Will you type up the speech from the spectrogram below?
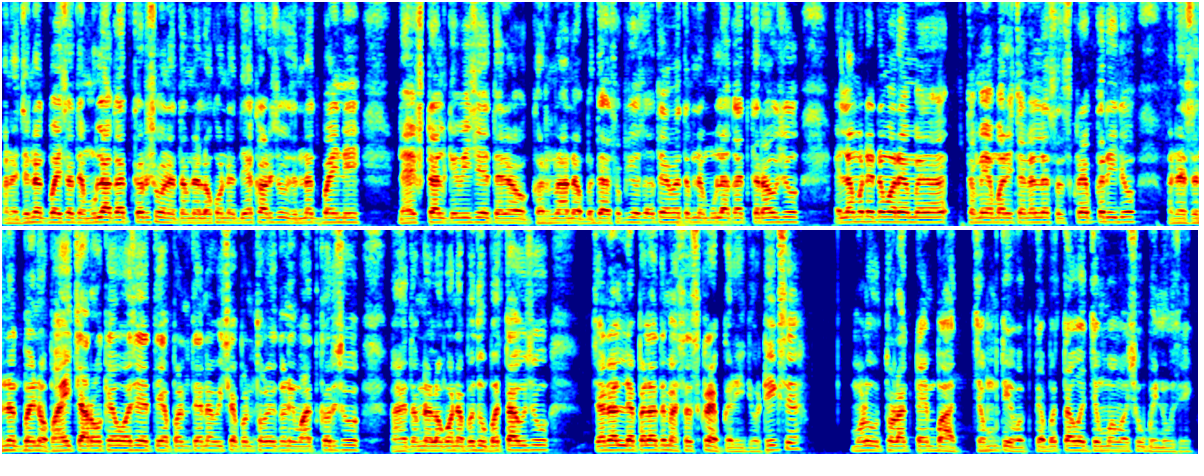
અને જનકભાઈ સાથે મુલાકાત કરશું અને તમને લોકોને દેખાડશું. જનકભાઈની લાઈફસ્ટાઈલ કેવી છે, તેના ઘરના બધા સભ્યો સાથે અમે તમને મુલાકાત કરાવશું. એટલા માટે તમારે અમે, તમે અમારી ચેનલને સબસ્ક્રાઈબ કરી દો. અને જનકભાઈનો ભાઈચારો કેવો છે તે પણ, તેના વિશે પણ થોડી ઘણી વાત કરશું. અને તમને લોકોને બધું બતાવશું. ચેનલને પહેલાં તમે સબસ્ક્રાઈબ કરી દો. ઠીક છે? મળું થોડાક ટાઈમ બાદ. જમતી વખતે બતાવો જમવામાં શું બન્યું છે.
